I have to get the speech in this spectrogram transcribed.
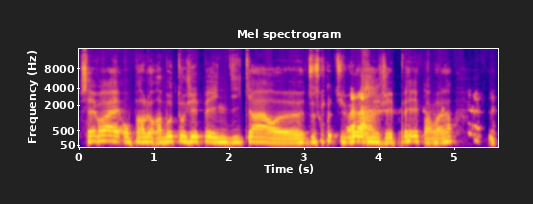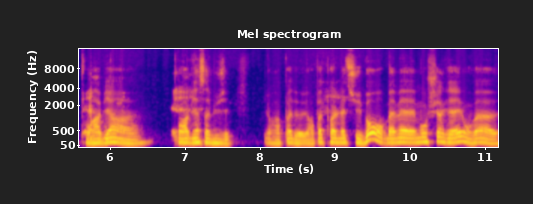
C'est vrai, on parlera MotoGP, IndyCar, euh, tout ce que tu veux, Voilà. un GP, enfin voilà. Il pourra bien, euh, il pourra bien s'amuser. Il n'y aura, pas de- il y aura pas de problème là-dessus. Bon, bah, mais- mon cher Gaël, on va euh,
